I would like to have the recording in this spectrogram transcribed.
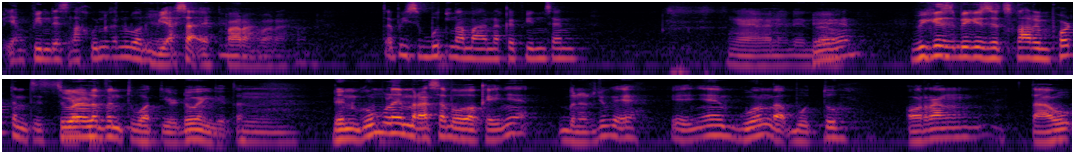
yang Vindes lakuin kan luar biasa ya parah parah tapi sebut nama anaknya Vincent nggak kan ada yang ya tahu. kan because because it's not important it's Iya. relevant to what you're doing gitu Hmm. Dan gue mulai merasa bahwa kayaknya bener juga ya. Kayaknya gue nggak butuh orang tahu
